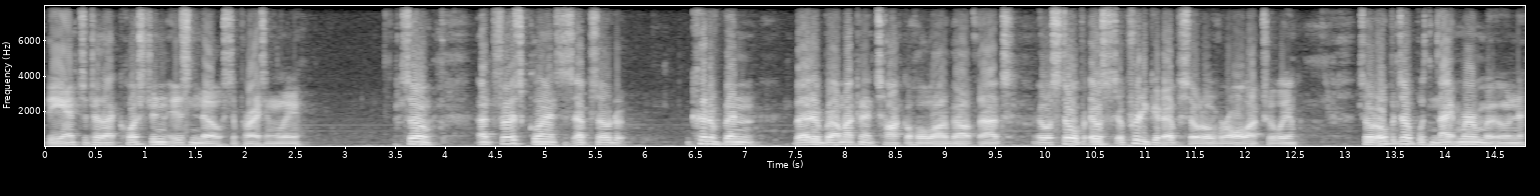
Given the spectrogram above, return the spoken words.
The answer to that question is no, surprisingly. So, at first glance, this episode could have been better, but I'm not going to talk a whole lot about that. It was still it was a pretty good episode overall, actually. So it opens up with Nightmare Moon,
